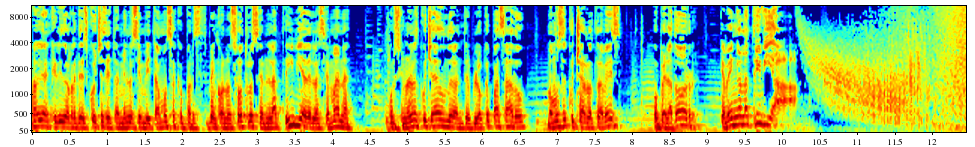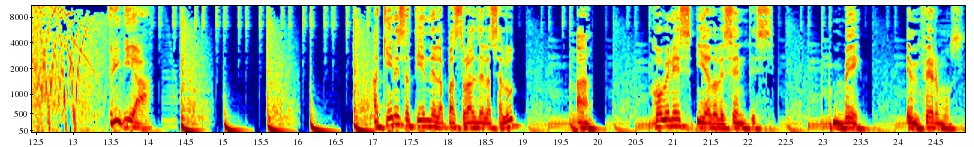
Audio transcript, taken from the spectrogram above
Oigan, queridos redescuchas, y también los invitamos a que participen con nosotros en la trivia de la semana. Por si no lo escucharon durante el bloque pasado, vamos a escucharlo otra vez. Operador, que venga la trivia. Trivia. ¿A quiénes atiende la Pastoral de la Salud? A. Jóvenes y adolescentes. B. Enfermos.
